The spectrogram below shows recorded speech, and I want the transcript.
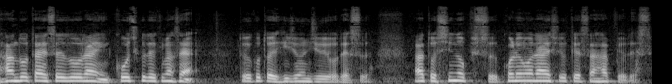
半導体製造ライン構築できません。ということで非常に重要です。あとシノプシス、これも来週決算発表です。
